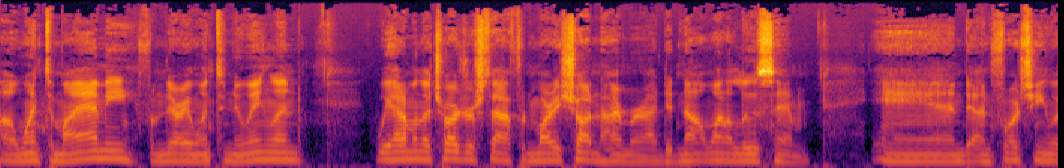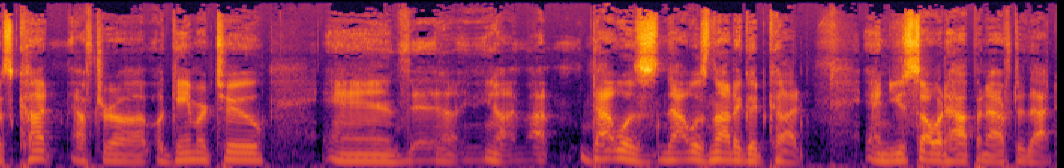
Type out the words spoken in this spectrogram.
Uh, went to Miami. From there, he went to New England. We had him on the Charger staff with Marty Schottenheimer. I did not want to lose him. and unfortunately he was cut after a, a game or two and uh, you know I, that was that was not a good cut. And you saw what happened after that.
